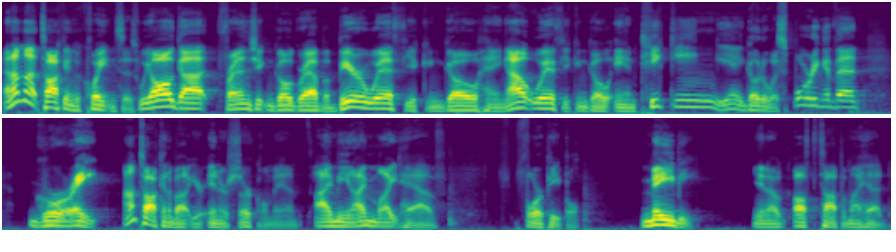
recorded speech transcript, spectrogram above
And I'm not talking acquaintances. We all got friends you can go grab a beer with, you can go hang out with, you can go antiquing, yeah, go to a sporting event. Great. I'm talking about your inner circle, man. I mean, I might have four people, maybe, you know, off the top of my head.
